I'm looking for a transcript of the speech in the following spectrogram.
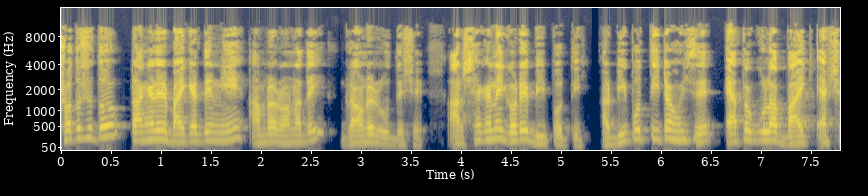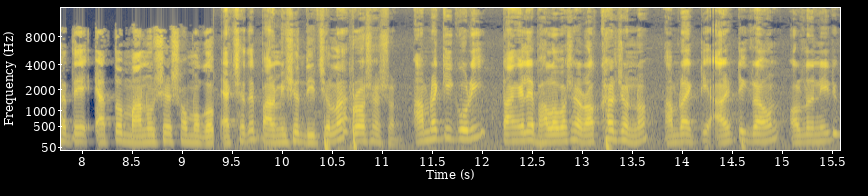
শত শত টাঙ্গাইলের বাইকারদের নিয়ে আমরা রওনা দেই গ্রাউন্ডের উদ্দেশ্যে, আর সেখানেই ঘটে বিপত্তি। আর বিপত্তিটা হয়েছে এতগুলা বাইক একসাথে, এত মানুষের সমগম একসাথে পারমিশন দিচ্ছিল না প্রশাসন। আমরা কি করি? টাঙ্গাইলের ভালোবাসা রক্ষার জন্য আমরা একটি আরেকটি গ্রাউন্ড অল্টারনেটিভ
